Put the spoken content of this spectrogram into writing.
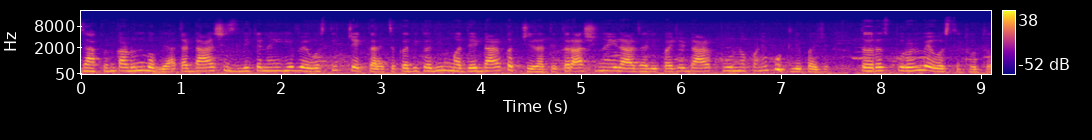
झाकण काढून बघूया. आता डाळ शिजली की नाही हे व्यवस्थित चेक करायचं. कधी कधी मध्ये डाळ कच्ची राहते तर अशी नाही डाळ झाली पाहिजे. डाळ पूर्णपणे फुटली पाहिजे. तरच पुरण व्यवस्थित होतं.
